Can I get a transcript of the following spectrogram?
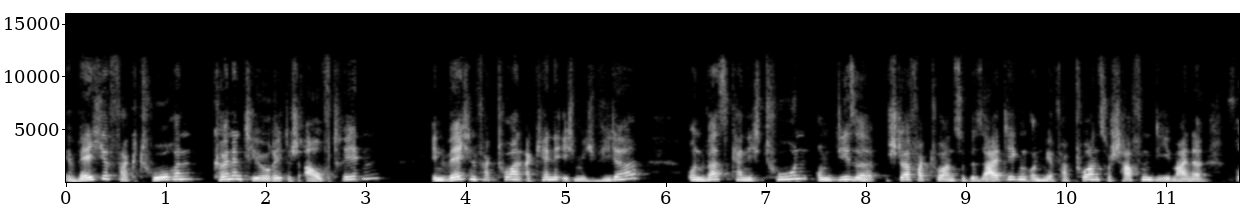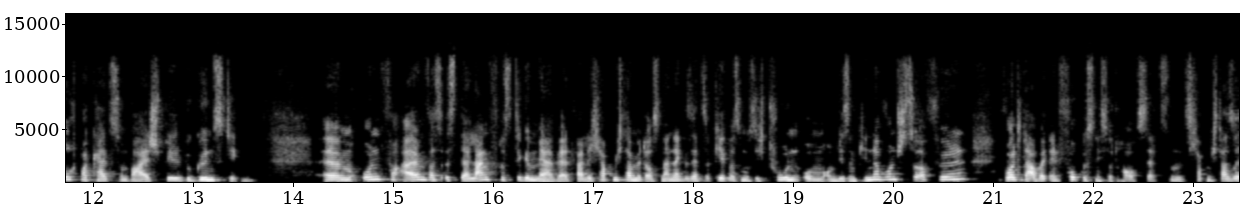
welche Faktoren können theoretisch auftreten? In welchen Faktoren erkenne ich mich wieder? Und was kann ich tun, um diese Störfaktoren zu beseitigen und mir Faktoren zu schaffen, die meine Fruchtbarkeit zum Beispiel begünstigen? Ähm, und vor allem, was ist der langfristige Mehrwert? Weil ich habe mich damit auseinandergesetzt, okay, was muss ich tun, um, um diesen Kinderwunsch zu erfüllen? Ich wollte da aber den Fokus nicht so draufsetzen. Ich habe mich da so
